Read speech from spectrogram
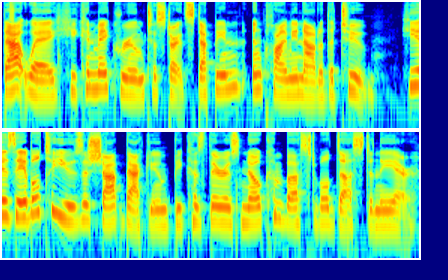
That way, he can make room to start stepping and climbing out of the tube. He is able to use a shop vacuum because there is no combustible dust in the air.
